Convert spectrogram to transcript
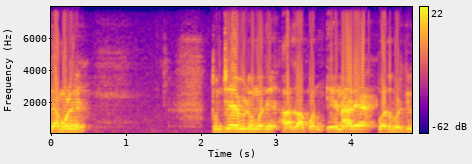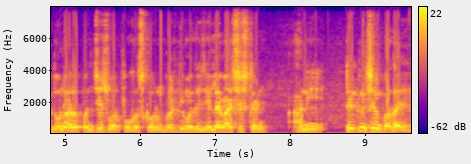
त्यामुळे तुमच्या या व्हिडिओमध्ये आज आपण येणाऱ्या पदभरती दोन हजार पंचवीसवर फोकस करून भरतीमध्ये जे लॅब असिस्टंट आणि टेक्निशियन पद आहे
